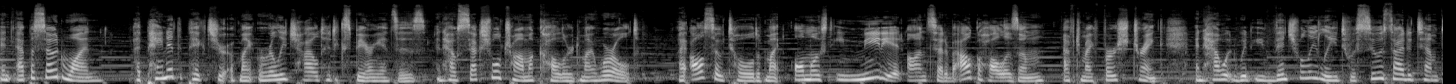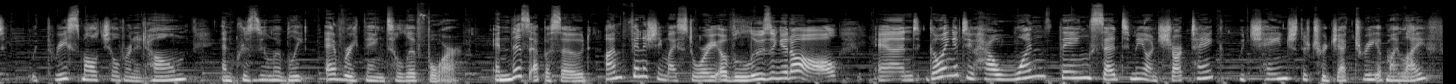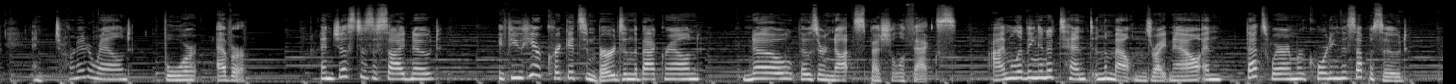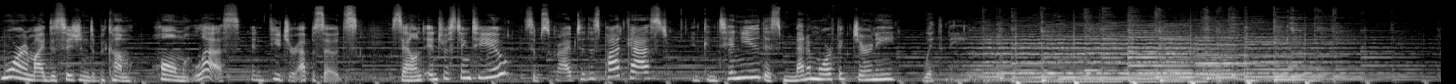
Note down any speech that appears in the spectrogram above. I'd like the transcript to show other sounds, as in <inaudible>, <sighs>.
In episode one, I painted the picture of my early childhood experiences and how sexual trauma colored my world. I also told of my almost immediate onset of alcoholism after my first drink and how it would eventually lead to a suicide attempt with three small children at home and presumably everything to live for. In this episode, I'm finishing my story of losing it all and going into how one thing said to me on Shark Tank would change the trajectory of my life and turn it around forever. And just as a side note, if you hear crickets and birds in the background, no, those are not special effects. I'm living in a tent in the mountains right now, and that's where I'm recording this episode. More on my decision to become homeless in future episodes. Sound interesting to you? Subscribe to this podcast and continue this metamorphic journey with me.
